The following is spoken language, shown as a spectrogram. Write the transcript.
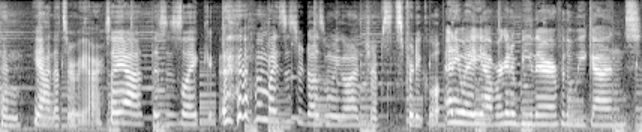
Birmingham, yeah, that's where we are. So yeah, this is like what my sister does when we go on trips. It's pretty cool. Anyway, yeah, we're gonna be there for the weekend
